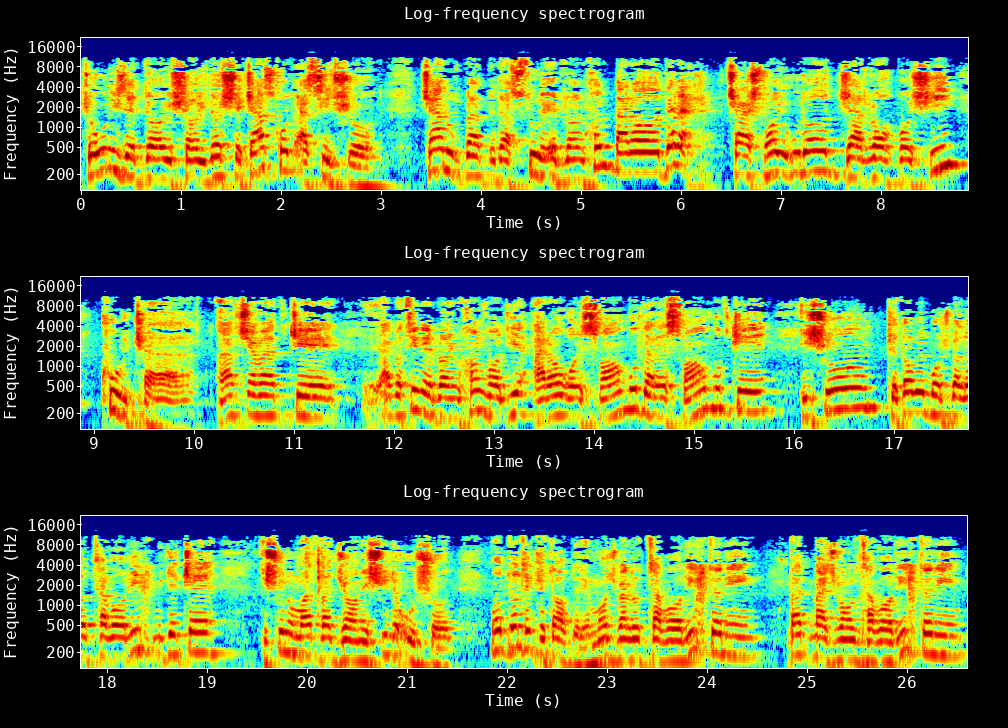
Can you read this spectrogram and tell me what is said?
که اون نیز ادعای شاهی شکست خورد اسیر شد. چند روز بعد به دستور ابراهیم خان برادرش چشمهای او را جراح باشی کور کرد. هر شود که البته این ابراهیم خان والی عراق و اصفهان بود در اصفهان بود که ایشون کتاب مجمل تواریخ میگه که ایشون اومد و جانشین او شد. ما دو تا کتاب داریم مجمل تواریخ داریم بعد مجموع تواریخ داریم.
